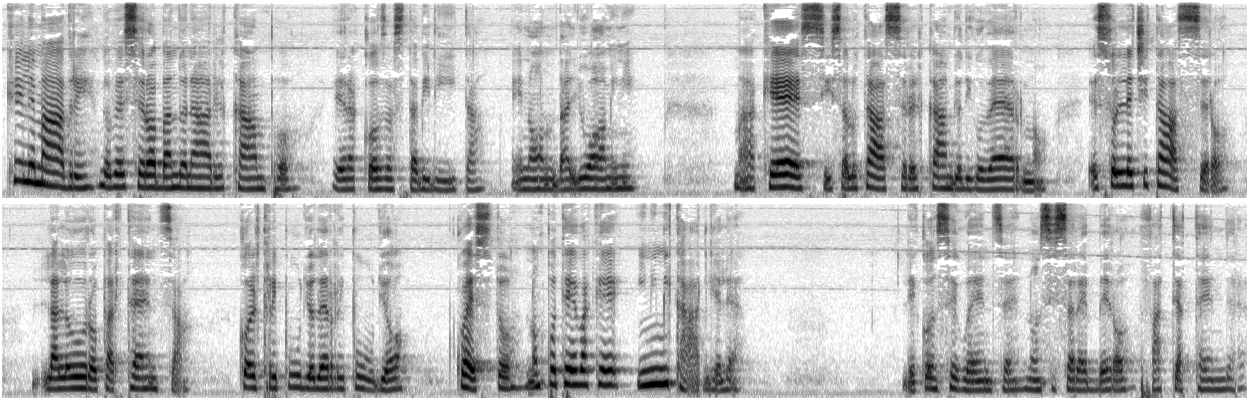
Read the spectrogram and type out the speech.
Che le madri dovessero abbandonare il campo era cosa stabilita e non dagli uomini, ma che essi salutassero il cambio di governo e sollecitassero la loro partenza col tripudio del ripudio, questo non poteva che inimicargliele. Le conseguenze non si sarebbero fatte attendere.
